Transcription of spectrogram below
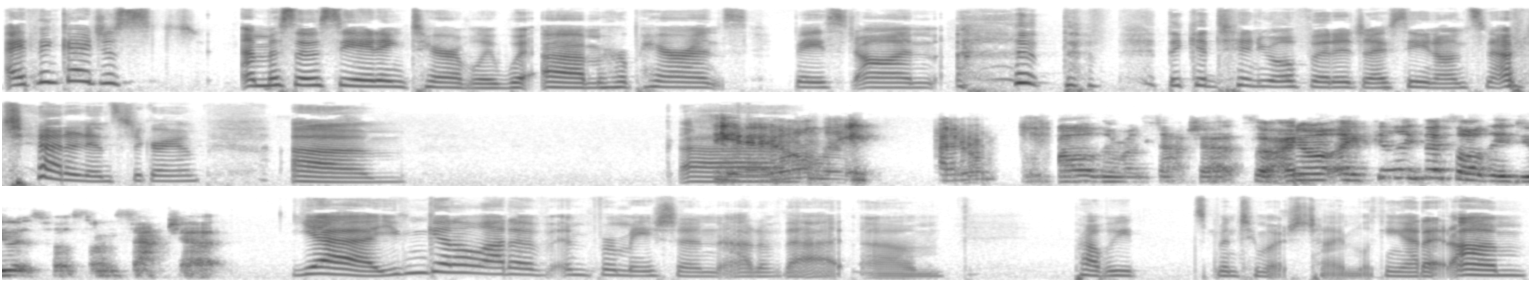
I think I just, I'm associating terribly with um, her parents based on the, the continual footage I've seen on Snapchat and Instagram. Um, uh, See, I don't like. I don't follow them on Snapchat, so I don't. I feel like that's all they do is post on Snapchat. yeah, you can get a lot of information out of that. Um, probably spend too much time looking at it. Um,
